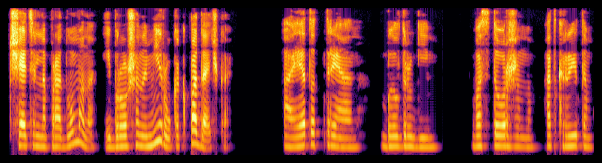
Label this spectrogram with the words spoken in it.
тщательно продумано и брошено миру, как подачка. А этот Триан был другим. Восторженным, открытым,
